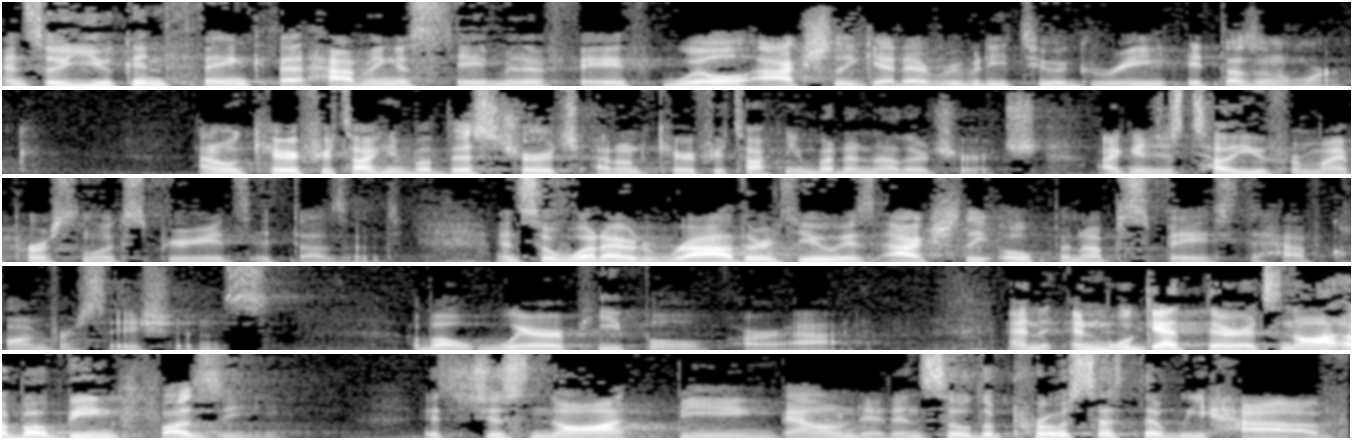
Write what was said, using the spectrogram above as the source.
And so you can think that having a statement of faith will actually get everybody to agree. It doesn't work. I don't care if you're talking about this church, I don't care if you're talking about another church. I can just tell you from my personal experience, it doesn't. And so, what I would rather do is actually open up space to have conversations about where people are at. And, and we'll get there. It's not about being fuzzy, it's just not being bounded. And so the process that we have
